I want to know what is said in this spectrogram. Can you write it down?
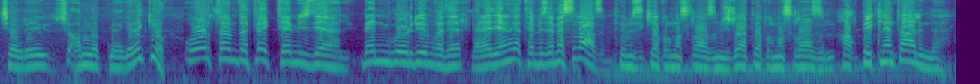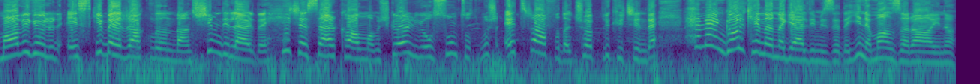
çevreyi şu anlatmaya gerek yok. Ortamda pek temiz değil. Benim gördüğüm kadar. Belediyenin de temizlemesi lazım. Temizlik yapılması lazım, icraat yapılması lazım. Halk beklenti halinde. Mavi Göl'ün eski berraklığından şimdilerde hiç eser kalmamış. Göl yosun tutmuş. Etrafı da çöplük içinde. Hemen göl kenarına geldiğimizde de yine manzara aynı.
